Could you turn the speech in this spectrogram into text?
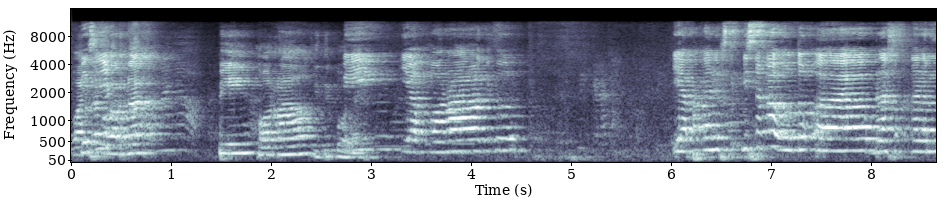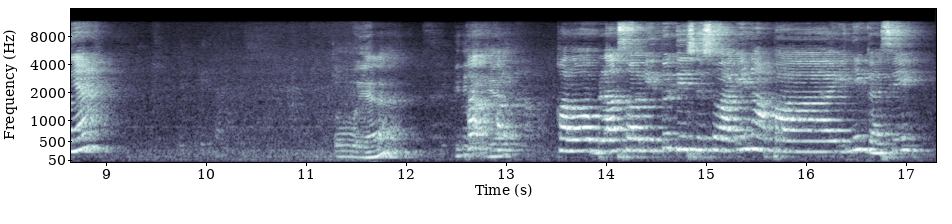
Biasanya- warna-warna pink coral gitu boleh pink, ya coral gitu. Ya pakai lipstick bisa kak untuk eh, blush on dalamnya? tuh ya ini Kak, ya kal- kalau blush on itu disesuaikan apa ini gak sih?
